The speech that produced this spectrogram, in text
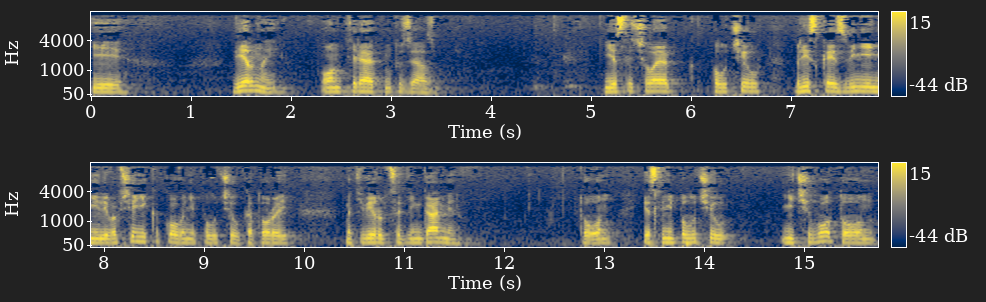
и верный, он теряет энтузиазм. Если человек получил близкое извинение или вообще никакого не получил, который мотивируется деньгами, то он, если не получил ничего, то он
